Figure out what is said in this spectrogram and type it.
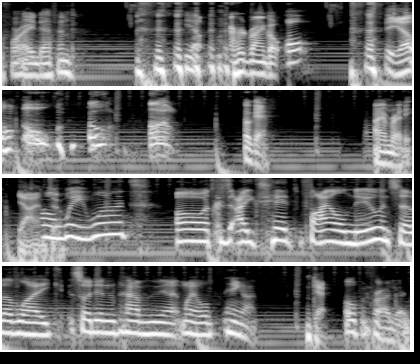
before I deafen. Yep. I heard Ryan go, oh, yep. oh, oh, oh, oh. Okay. I'm ready. Yeah, I am oh, too. wait, what? Oh, it's because I hit file new instead of like, so I didn't have the, uh, my old. Hang on. Okay. Open project.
